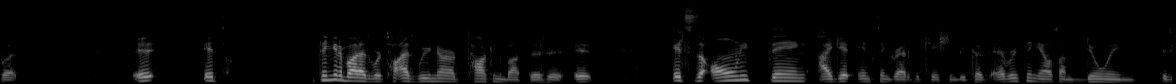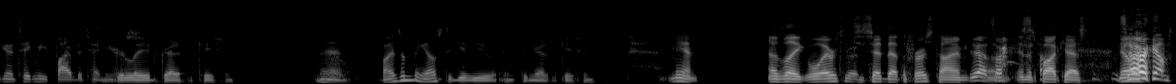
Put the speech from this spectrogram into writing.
but it it's thinking about as we're ta- as we are talking about this. It it it's the only thing I get instant gratification because everything else I'm doing is gonna take me five to ten years. Delayed gratification. Man, know? find something else to give you instant gratification. Man, I was like, well, ever since you said that the first time Yeah, um, sorry. in this sorry. podcast, no, sorry, I'm no,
